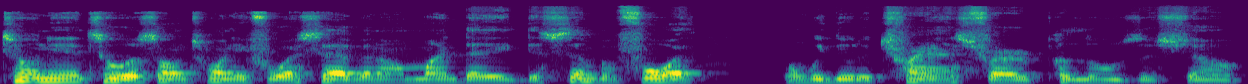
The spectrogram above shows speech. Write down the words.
Tune in to us on 24 7 on Monday, December 4th, when we do the Transfer Palooza show.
